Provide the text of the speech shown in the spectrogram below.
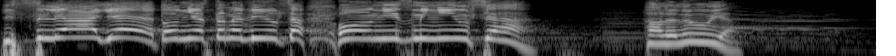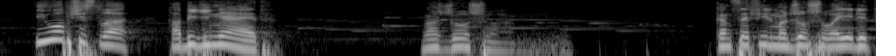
Исцеляет. Он не остановился, Он не изменился. Аллилуйя. И общество объединяет наш Джошуа. В конце фильма Джошуа едет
